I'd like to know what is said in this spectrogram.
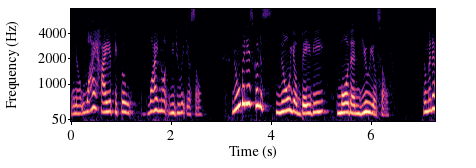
You know, why hire people? Why not you do it yourself? Nobody's going to know your baby more than you yourself. No matter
